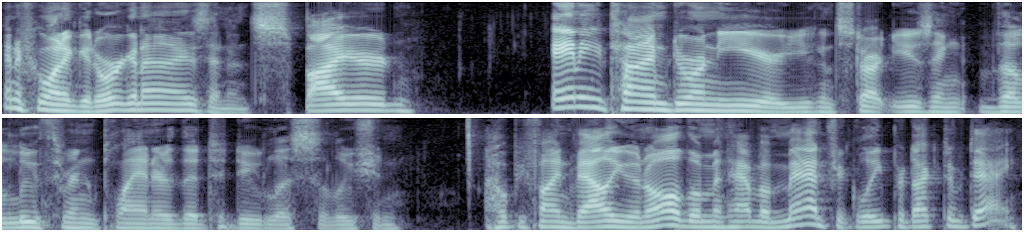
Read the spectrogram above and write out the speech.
And if you want to get organized and inspired, anytime during the year, you can start using the Lutheran Planner, the to do list solution. I hope you find value in all of them and have a magically productive day.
